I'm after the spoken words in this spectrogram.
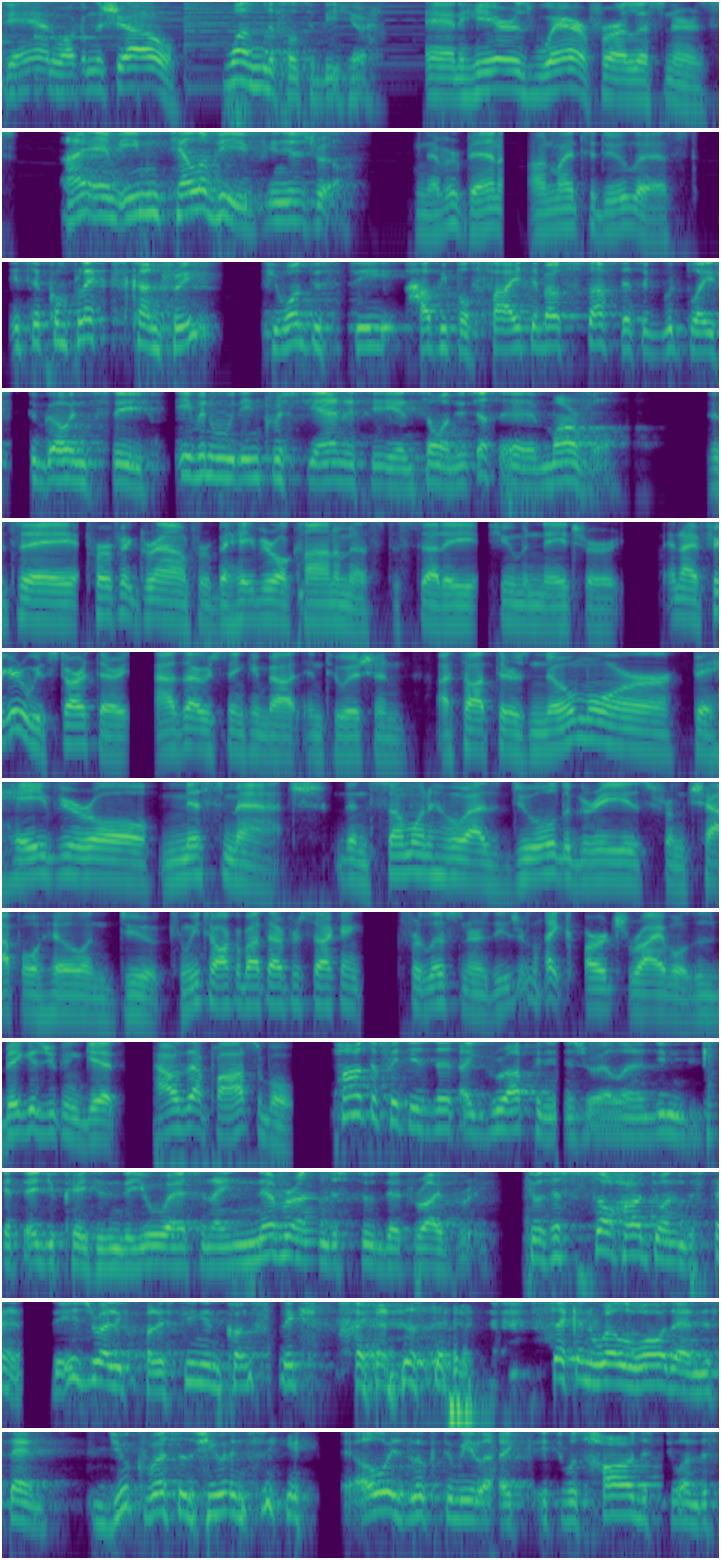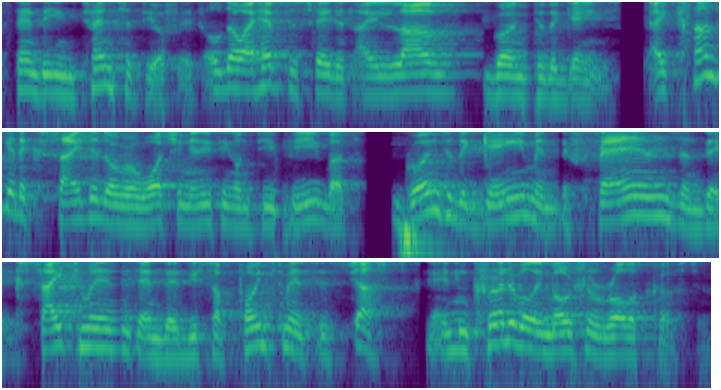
Dan, welcome to the show. Wonderful to be here. And here's where for our listeners. I am in Tel Aviv, in Israel. Never been on my to do list. It's a complex country. If you want to see how people fight about stuff, that's a good place to go and see. Even within Christianity and so on, it's just a marvel. It's a perfect ground for behavioral economists to study human nature. And I figured we'd start there. As I was thinking about intuition, I thought there's no more behavioral mismatch than someone who has dual degrees from Chapel Hill and Duke. Can we talk about that for a second? For listeners, these are like arch rivals, as big as you can get. How is that possible? Part of it is that I grew up in Israel and I didn't get educated in the US, and I never understood that rivalry. It was just so hard to understand. The Israeli Palestinian conflict, I understand. Second World War, I understand. Duke versus UNC always looked to me like it was hard to understand the intensity of it. Although I have to say that I love going to the games. I can't get excited over watching anything on TV, but going to the game and the fans and the excitement and the disappointment is just an incredible emotional roller coaster.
